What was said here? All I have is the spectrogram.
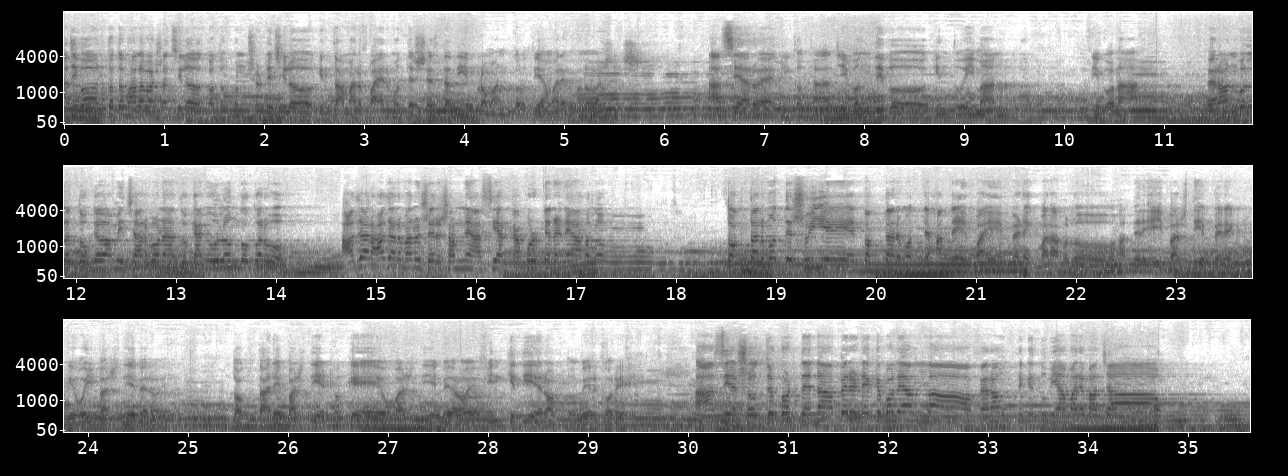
আজীবন কত ভালোবাসা ছিল কত খুনসুটি ছিল, কিন্তু আমার পায়ের মধ্যে সেজদা দিয়ে প্রমাণ কর, তুই আমারে ভালোবাসিস। আসিয়ারও একই কথা, জীবন দিব, কিন্তু ইমান দিব না। ফেরাউন বলল, তোকেও আমি ছাড়বো না, তোকে আমি উলঙ্গ করব। হাজার হাজার মানুষের সামনে আসিয়ার কাপড় টেনে নেওয়া হলো। তক্তার মধ্যে শুইয়ে, তক্তার মধ্যে হাতে পায়ে পেরেক মারা হলো। হাতের এই পাশ দিয়ে পেরেক ঢুকে ওই পাশ দিয়ে বেরোয়। তক্তার এ পাশ দিয়ে ঢুকে ও পাশ দিয়ে বেরোয়, ফিনকে দিয়ে রক্ত বের করে। আসিয়া সহ্য করতে না পেরে ডেকে বলে, আল্লাহ, ফেরাউন থেকে তুমি আমারে বাঁচাও।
